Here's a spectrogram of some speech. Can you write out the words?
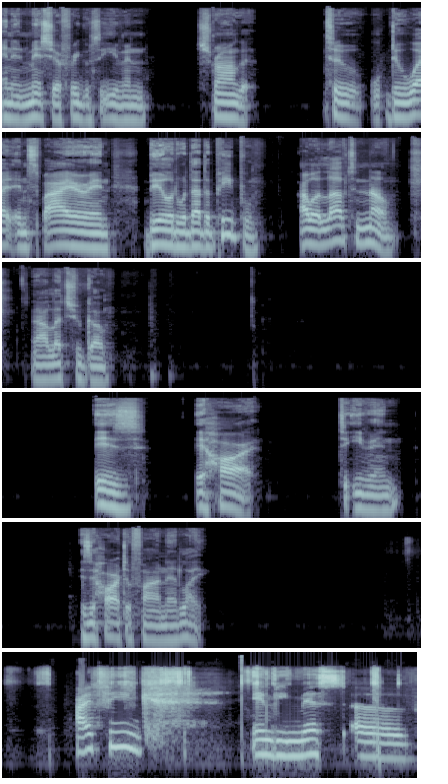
and it makes your frequency even stronger to do what? Inspire and build with other people. I would love to know and i'll let you go. Is it hard to even is it hard to find that light? I think in the midst of,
